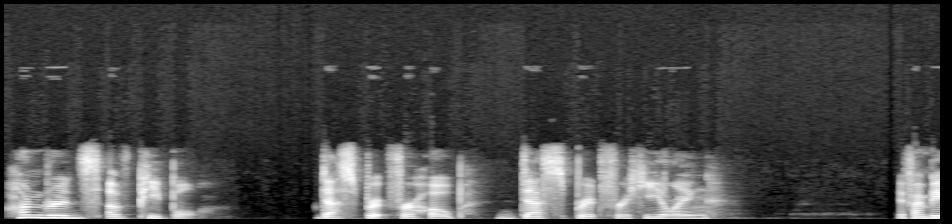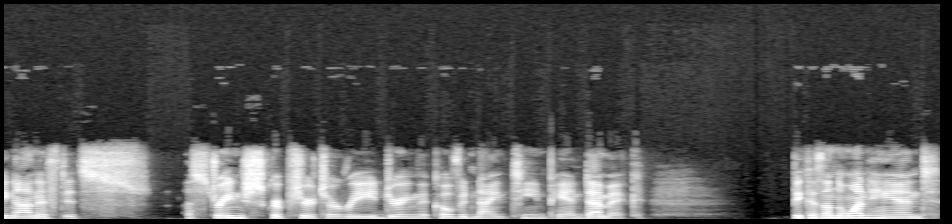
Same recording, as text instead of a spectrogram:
Hundreds of people, desperate for hope, desperate for healing. If I'm being honest, it's a strange scripture to read during the COVID 19 pandemic. Because, on the one hand,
